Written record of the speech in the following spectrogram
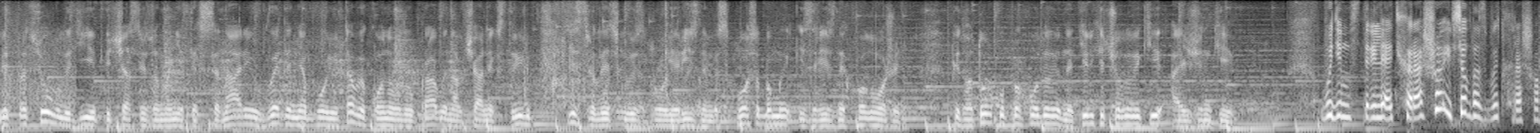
відпрацьовували дії під час різноманітних сценаріїв, ведення бою та виконували вправи навчальних стрільб зі стрілецької зброї різними способами і з різних положень. Підготовку проходили не тільки чоловіки, а й жінки. будем стрелять хорошо, и все у нас будет хорошо.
